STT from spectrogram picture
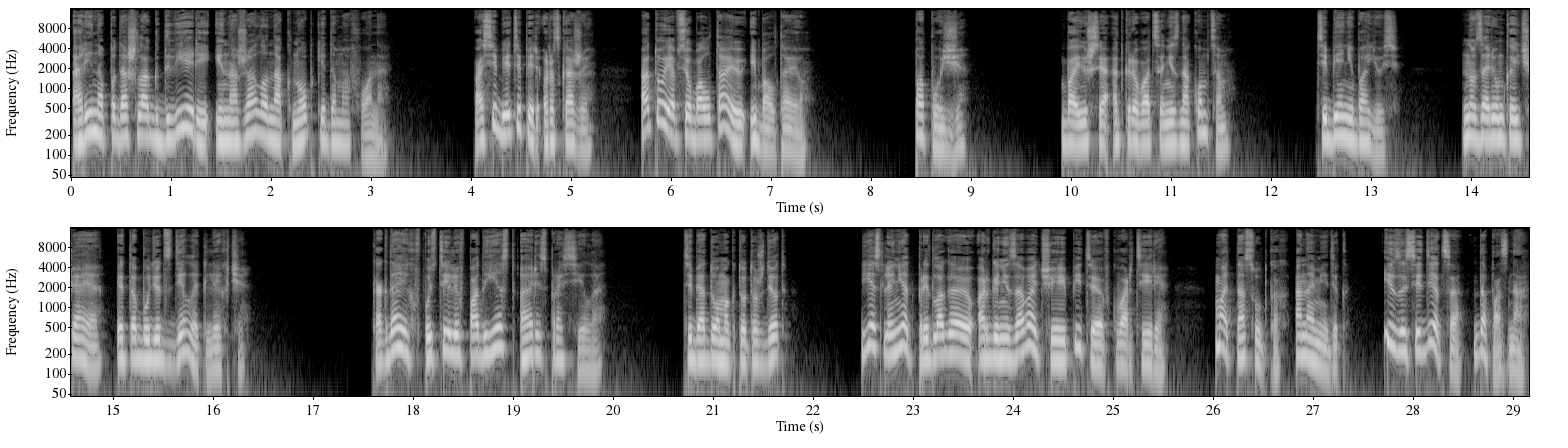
Арина подошла к двери и нажала на кнопки домофона. «О себе теперь расскажи. А то я все болтаю и болтаю». «Попозже». «Боишься открываться незнакомцам?» «Тебе не боюсь. Но за рюмкой чая это будет сделать легче». Когда их впустили в подъезд, Ари спросила. «Тебя дома кто-то ждет? Если нет, предлагаю организовать чаепитие в квартире. Мать на сутках, она медик и засидеться допоздна.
